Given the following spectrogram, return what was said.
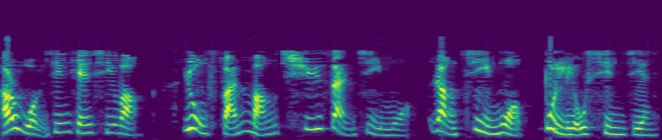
而我们今天希望用繁忙驱散寂寞，让寂寞不留心间。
